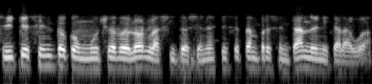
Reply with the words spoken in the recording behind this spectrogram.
sí que siento con mucho dolor las situaciones que se están presentando en Nicaragua.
